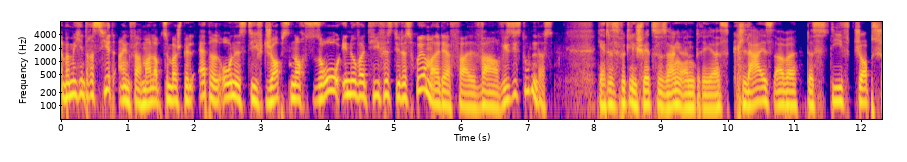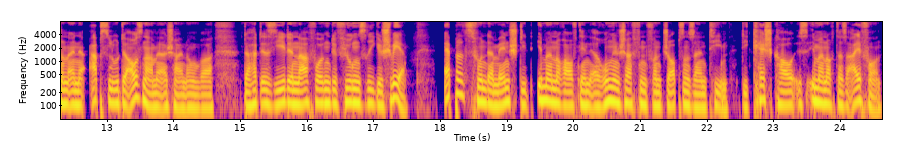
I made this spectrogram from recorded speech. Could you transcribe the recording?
Aber mich interessiert einfach mal, ob zum Beispiel Apple ohne Steve Jobs noch so innovativ ist, wie das früher mal der Fall war. Wie siehst du denn das? Ja, das ist wirklich schwer zu sagen, Andreas. Klar ist aber, dass Steve Jobs schon eine absolute Ausnahmeerscheinung war. Da hat es jede nachfolgende Führungsriege schwer. Apples Fundament steht immer noch auf den Errungenschaften von Jobs und seinem Team. Die Cash Cow ist immer noch das iPhone.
